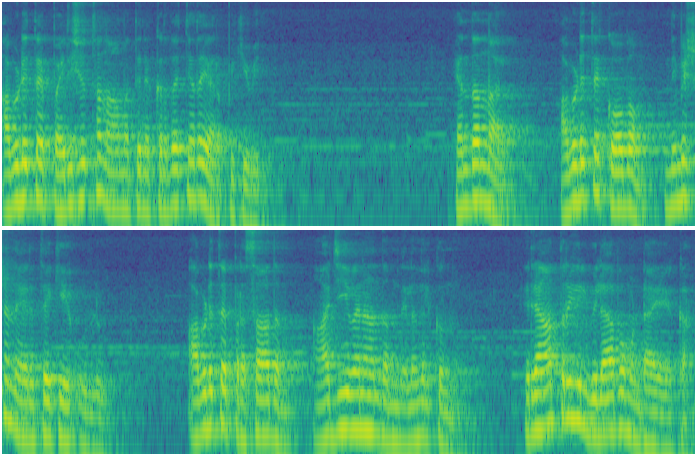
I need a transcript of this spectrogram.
അവിടുത്തെ പരിശുദ്ധ നാമത്തിന് കൃതജ്ഞതയർപ്പിക്കുവിൻ എന്തെന്നാൽ അവിടുത്തെ കോപം നിമിഷ നേരത്തേക്കേ ഉള്ളൂ. അവിടുത്തെ പ്രസാദം ആജീവനാന്തം നിലനിൽക്കുന്നു. രാത്രിയിൽ വിലാപമുണ്ടായേക്കാം.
